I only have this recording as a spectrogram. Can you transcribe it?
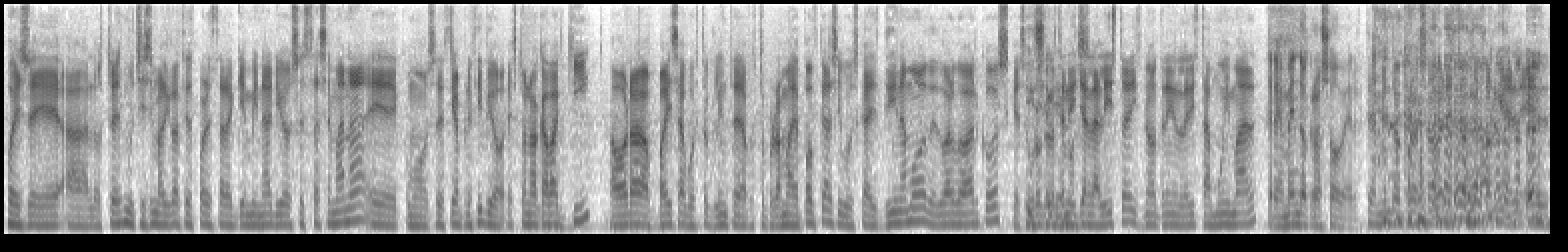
Pues eh, a los tres, muchísimas gracias por estar aquí en Binarios esta semana. Eh, como os decía al principio, esto no acaba aquí. Ahora vais a vuestro cliente, a vuestro programa de podcast y buscáis Dínamo de Eduardo Arcos, que seguro que lo tenéis ya en la lista y si no lo tenéis en la lista, muy mal. Tremendo crossover. Tremendo crossover. Esto es mejor que el, el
